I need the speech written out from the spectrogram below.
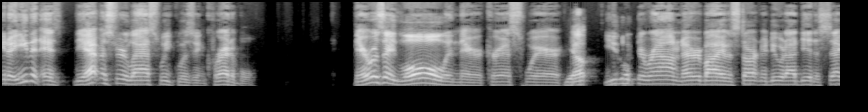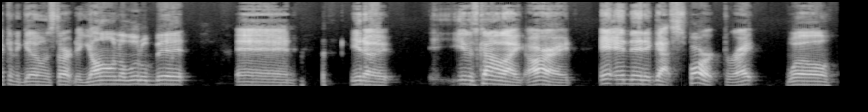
you know, even as the atmosphere last week was incredible, there was a lull in there, Chris, where yep. you looked around and everybody was starting to do what I did a second ago and start to yawn a little bit. And, you know, it was kind of like, all right, and, and then it got sparked, right? Well,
